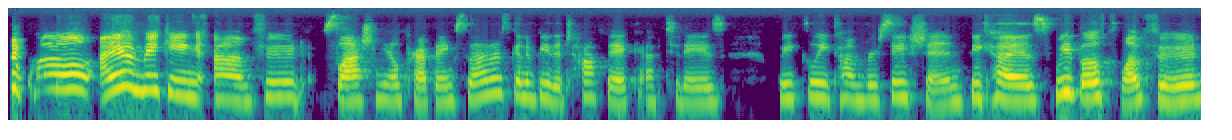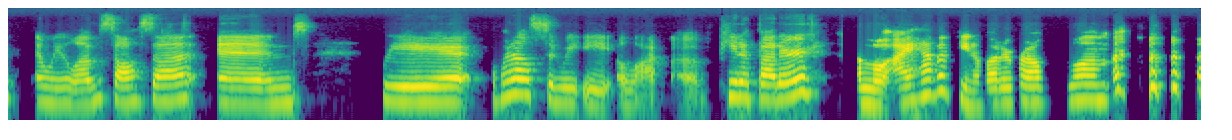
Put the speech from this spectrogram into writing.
well, I am making um, food slash meal prepping, so that is going to be the topic of today's weekly conversation because we both love food and we love salsa and we what else did we eat a lot of? Peanut butter? Oh i have a peanut butter problem.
